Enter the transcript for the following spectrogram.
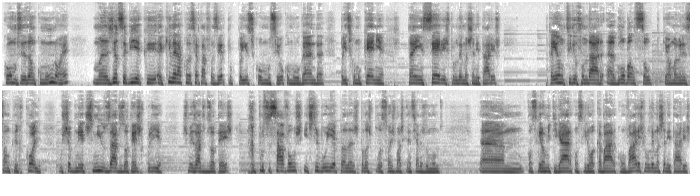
como cidadão comum, não é? Mas ele sabia que aquilo era a coisa certa a fazer, porque países como o seu, como o Uganda, países como o Quênia, têm sérios problemas sanitários. Kayong decidiu fundar a Global Soap, que é uma organização que recolhe os sabonetes semi-usados dos hotéis, recolhia desmiusados dos hotéis, reprocessava-os e distribuía pelas, pelas populações mais carenciadas do mundo. um, conseguiram mitigar, conseguiram acabar com vários problemas sanitários,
